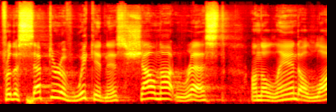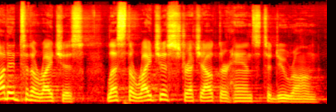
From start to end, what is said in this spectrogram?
For the scepter of wickedness shall not rest on the land allotted to the righteous, lest the righteous stretch out their hands to do wrong.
